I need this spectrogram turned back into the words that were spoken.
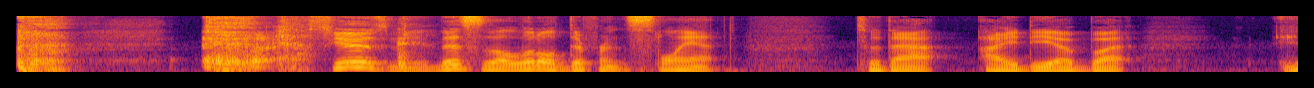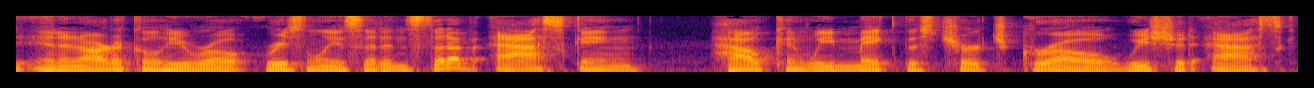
excuse me. This is a little different slant to that idea, but in an article he wrote recently, he said instead of asking how can we make this church grow, we should ask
